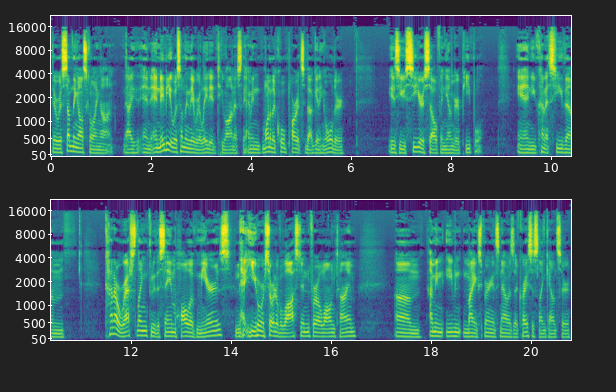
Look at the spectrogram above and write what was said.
there was something else going on. I, and, and maybe it was something they related to, honestly. I mean, one of the cool parts about getting older is you see yourself in younger people and you kind of see them kind of wrestling through the same hall of mirrors that you were sort of lost in for a long time. Um, I mean, even my experience now as a crisis line counselor,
